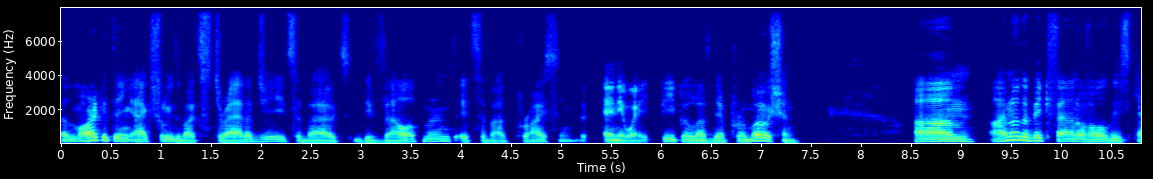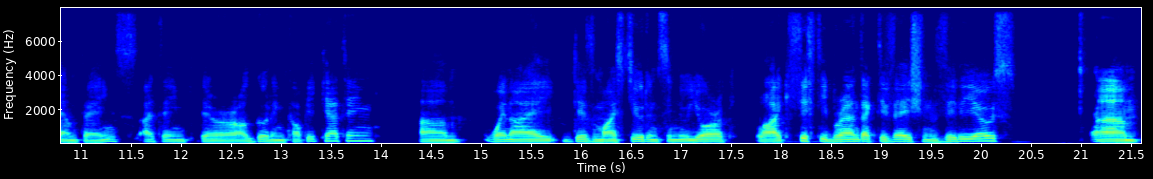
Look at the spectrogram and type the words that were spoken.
that marketing actually is about strategy, it's about development, it's about pricing. But anyway, people love their promotion. Um, I'm not a big fan of all these campaigns. I think they are good in copycatting. Um, when I give my students in New York like 50 brand activation videos, um,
